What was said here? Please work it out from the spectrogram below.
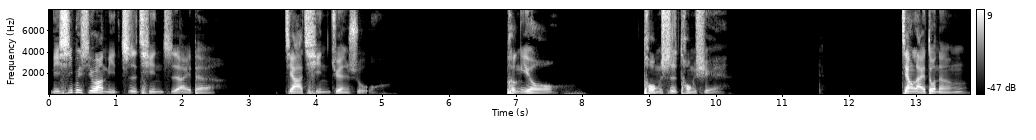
你希不希望你至亲至爱的家亲眷属？朋友、同事、同学，将来都能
